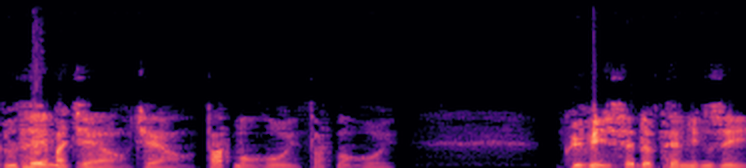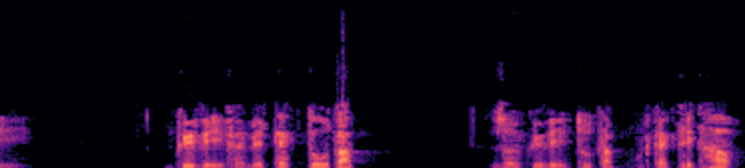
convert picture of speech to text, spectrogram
cứ thế mà trèo, trèo, toát mồ hôi, toát mồ hôi. Quý vị sẽ được thêm những gì? Quý vị phải biết cách tu tập, rồi quý vị tu tập một cách thích hợp,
